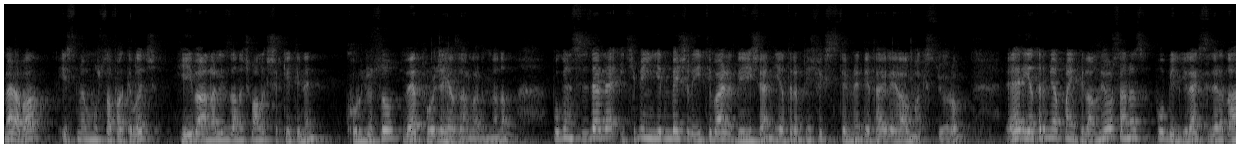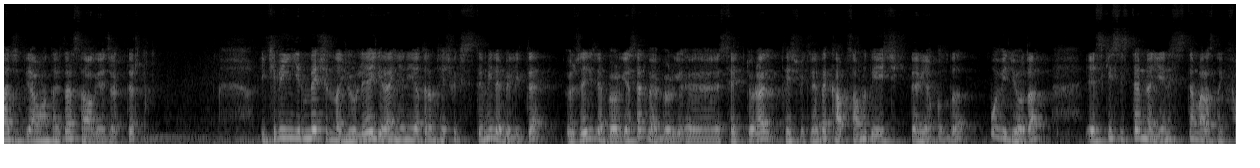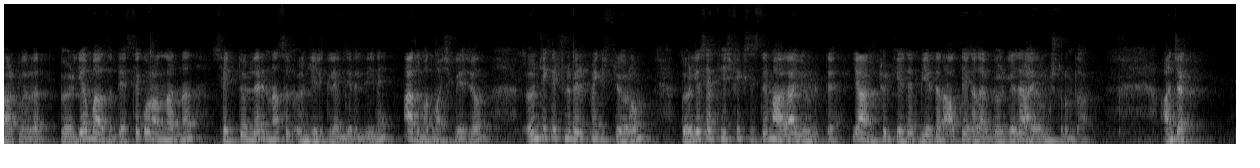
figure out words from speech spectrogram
Merhaba, ismim Mustafa Kılıç. Hibe Analiz Danışmanlık Şirketi'nin kurucusu ve proje yazarlarındanım. Bugün sizlerle 2025 yılı itibariyle değişen yatırım teşvik sistemini detaylı ele almak istiyorum. Eğer yatırım yapmayı planlıyorsanız bu bilgiler sizlere daha ciddi avantajlar sağlayacaktır. 2025 yılında yürürlüğe giren yeni yatırım teşvik sistemi ile birlikte özellikle bölgesel ve bölge, e, sektörel teşviklerde kapsamlı değişiklikler yapıldı. Bu videoda eski sistemle yeni sistem arasındaki farkları, bölge bazlı destek oranlarını, sektörlerin nasıl önceliklendirildiğini adım adım açıklayacağım. Öncelikle şunu belirtmek istiyorum. Bölgesel teşvik sistemi hala yürürlükte. Yani Türkiye'de birden 6'ya kadar bölgeler ayrılmış durumda. Ancak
